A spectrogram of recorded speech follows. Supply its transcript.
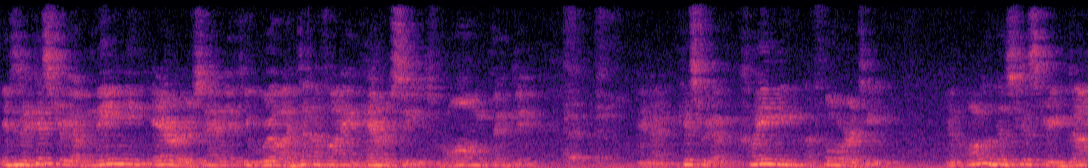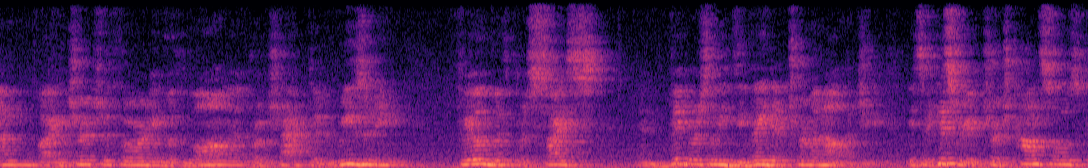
it is a history of naming errors and, if you will, identifying heresies, wrong thinking, and a history of claiming authority. And all of this history done by church authority with long and protracted reasoning filled with precise and vigorously debated terminology. It's a history of church councils,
